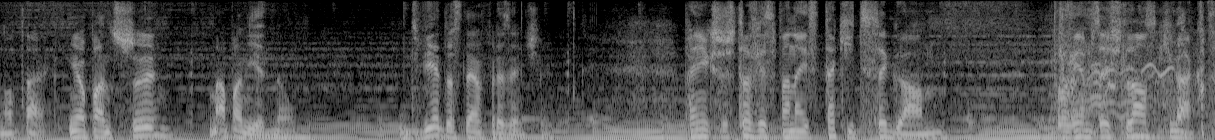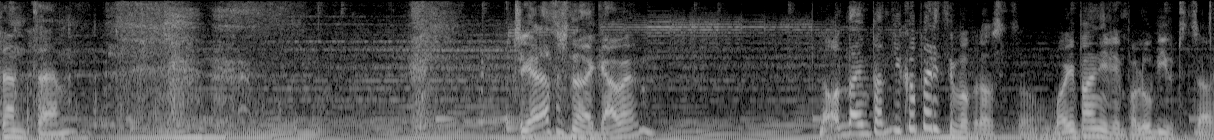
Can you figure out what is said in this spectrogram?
No tak. Miał pan trzy, ma pan jedną. Dwie dostałem w prezencie. Panie Krzysztofie, z pana jest taki cygon. Powiem ze śląskim akcentem. Czy ja na coś nalegałem? No odda mi pan dwie koperty po prostu. Bo i pan, nie wiem, polubił czy coś.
